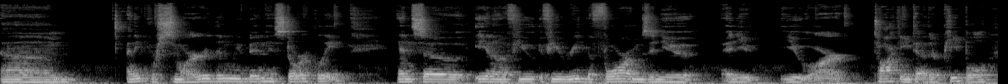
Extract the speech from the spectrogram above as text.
Um, I think we're smarter than we've been historically, and so you know if you if you read the forums and you and you you are talking to other people,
